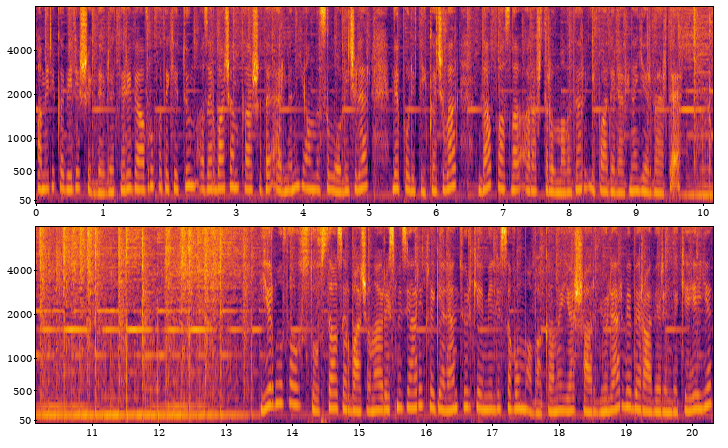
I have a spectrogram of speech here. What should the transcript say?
Amerika Birleşik Devletleri ve Avrupa'daki tüm Azerbaycan karşıtı Ermeni yanlısı lobiciler ve politikacılar daha fazla araştırılmalıdır ifadelerine yer verdi. 26 Ağustos'ta Azerbaycan'a resmi ziyaretle gelen Türkiye Milli Savunma Bakanı Yaşar Güler ve beraberindeki heyet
